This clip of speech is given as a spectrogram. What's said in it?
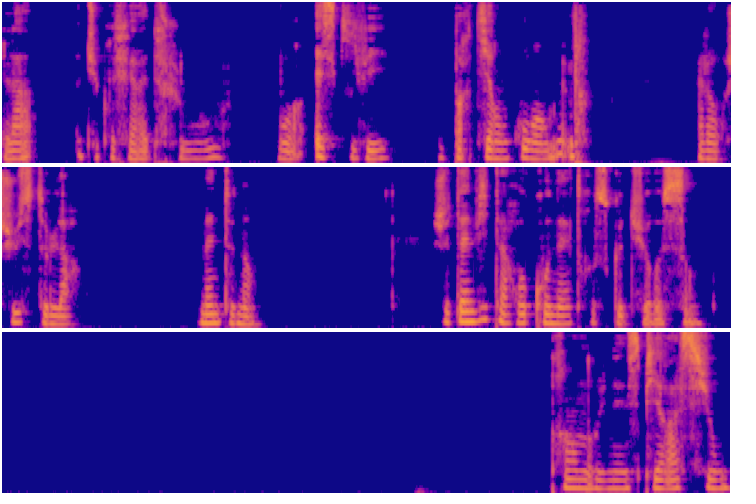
là, tu préfères être flou, voire esquiver, ou partir en courant même. Alors juste là, maintenant, je t'invite à reconnaître ce que tu ressens. Prendre une inspiration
